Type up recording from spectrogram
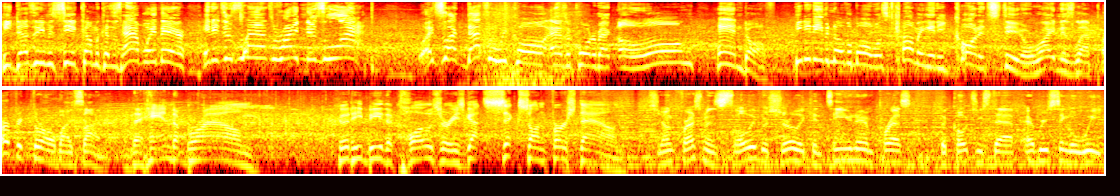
He doesn't even see it coming because it's halfway there, and it just lands right in his lap. It's like that's what we call as a quarterback a long handoff. He didn't even know the ball was coming, and he caught it still right in his lap. Perfect throw by Simon. The hand to Brown. Could he be the closer? He's got six on first down. This young freshman slowly but surely continue to impress the coaching staff every single week.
